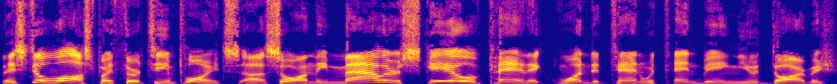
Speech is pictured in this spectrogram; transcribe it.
they still lost by 13 points. Uh, so on the Maller scale of panic, 1 to 10, with 10 being Yu Darvish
